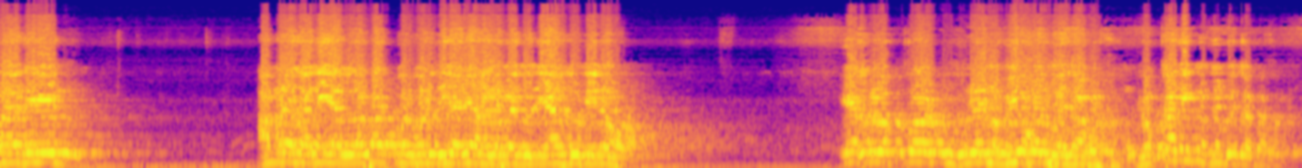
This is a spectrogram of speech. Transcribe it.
হাজিরিন, আমরা জানি আল্লাহ পাক পরবর্তীকারে আলমে দুনিয়ার দুদিনও এক লক্ষর উপরে হল পয়দা করছেন। লক্ষাধিক নবী পয়দা করছেন।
